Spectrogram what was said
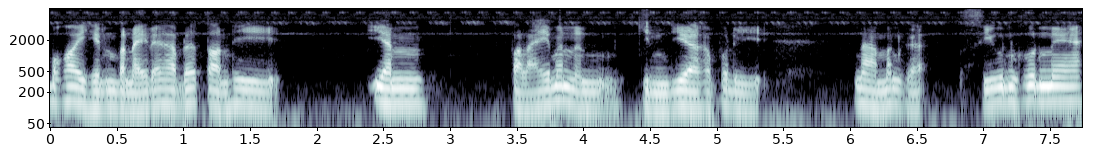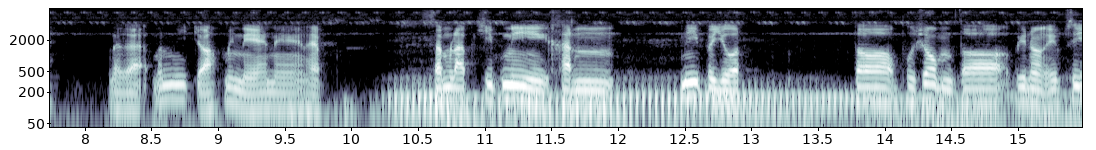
บ่ค่อยเห็นบันไดเลยครับ แล้วตอนที่เอียนปลาไหลมันนั่นกินเยื่อครับพอดีน้ำมันก็สีคุ้นๆแน่แล้วก็มันมีจอกไม่แหน่แน่ครับสำหรับคลิปนี้คันมีประโยชน์ต่อผู้ชมต่อพี่น้องเอฟซี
